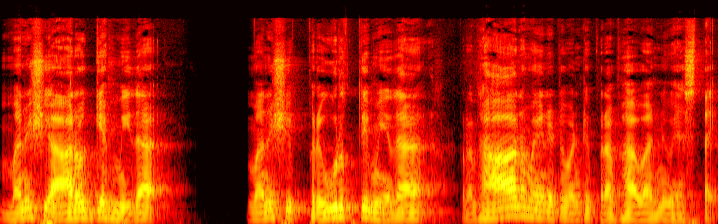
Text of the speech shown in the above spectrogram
మనిషి ఆరోగ్యం మీద మనిషి ప్రవృత్తి మీద ప్రధానమైనటువంటి ప్రభావాన్ని వేస్తాయి.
